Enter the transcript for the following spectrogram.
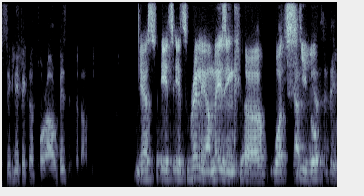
significant for our business development. Yes, it's, it's really amazing uh, what yes, you yes,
